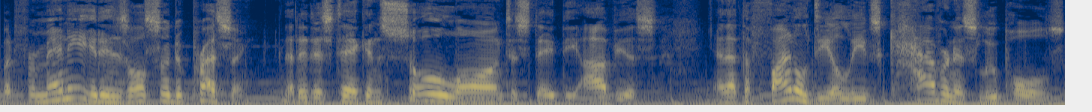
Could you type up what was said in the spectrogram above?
But for many, it is also depressing that it has taken so long to state the obvious, and that the final deal leaves cavernous loopholes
